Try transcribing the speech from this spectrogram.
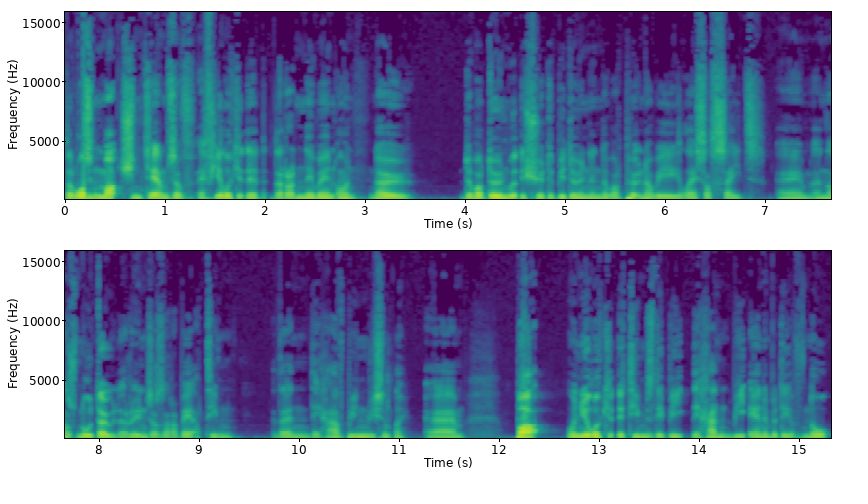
there wasn't much in terms of if you look at the the run they went on. Now they were doing what they should have been doing, and they were putting away lesser sides. Um, and there's no doubt that Rangers are a better team than they have been recently. Um, but when you look at the teams they beat, they hadn't beat anybody of note.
